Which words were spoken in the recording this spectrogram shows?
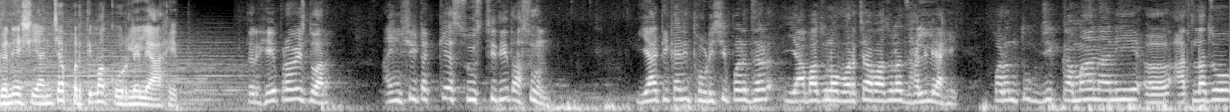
गणेश यांच्या प्रतिमा कोरलेल्या आहेत. तर हे प्रवेशद्वार ऐंशी टक्के सुस्थितीत असून या ठिकाणी थोडीशी पडझड या बाजूला वरच्या बाजूला झालेली आहे. परंतु जी कमान आणि आतला जो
